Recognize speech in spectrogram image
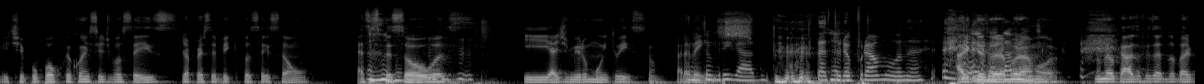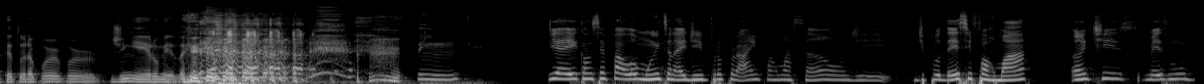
E, tipo, o pouco que eu conheci de vocês, já percebi que vocês são essas pessoas. e admiro muito isso. Parabéns. Muito obrigada. Arquitetura por amor, né? Arquitetura por amor. No meu caso, eu fiz a arquitetura por, por dinheiro mesmo. Sim. E aí, quando você falou muito, né, de procurar informação, de, de poder se formar antes mesmo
